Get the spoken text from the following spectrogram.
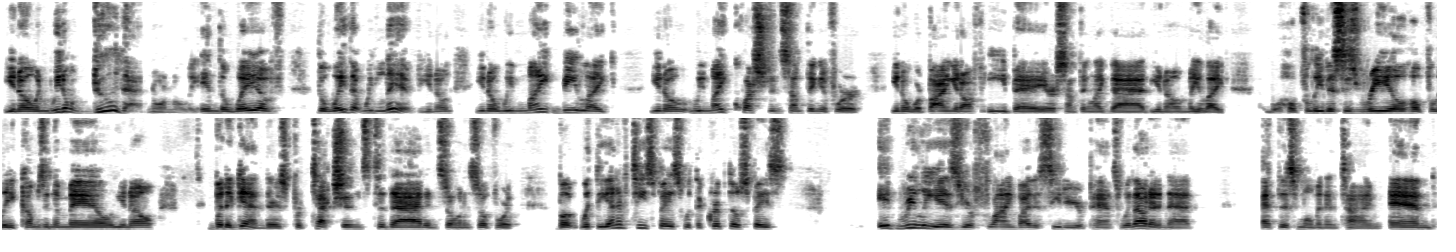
You know, and we don't do that normally in the way of the way that we live, you know. You know, we might be like, you know, we might question something if we're, you know, we're buying it off eBay or something like that, you know, be like, well, hopefully this is real, hopefully it comes in the mail, you know. But again, there's protections to that and so on and so forth. But with the NFT space, with the crypto space, it really is you're flying by the seat of your pants without a net at this moment in time. And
